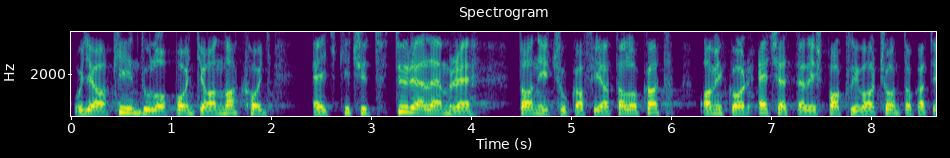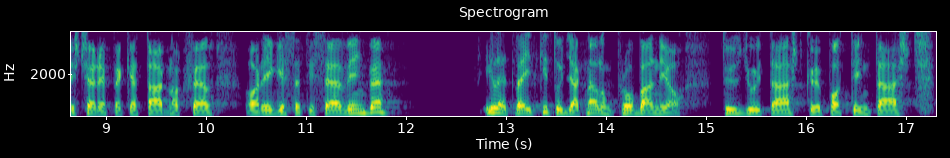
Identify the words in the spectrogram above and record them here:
ugye a kiinduló pontja annak, hogy egy kicsit türelemre tanítsuk a fiatalokat, amikor ecsettel és paklival csontokat és cserepeket tárnak fel a régészeti szelvénybe, illetve itt ki tudják nálunk próbálni a tűzgyújtást, kőpattintást,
